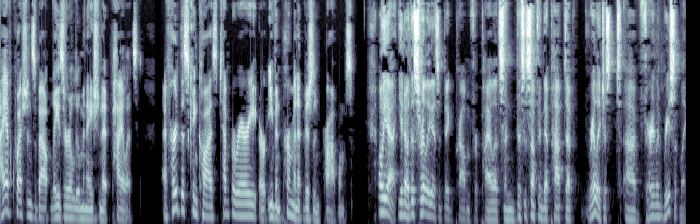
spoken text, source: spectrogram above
I have questions about laser illumination at pilots. I've heard this can cause temporary or even permanent vision problems. Oh, yeah. You know, this really is a big problem for pilots, and this is something that popped up really just uh, very recently.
